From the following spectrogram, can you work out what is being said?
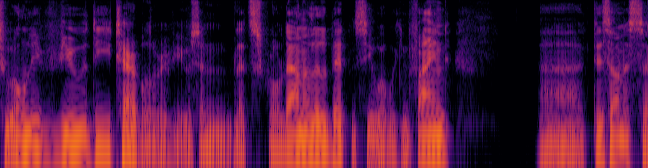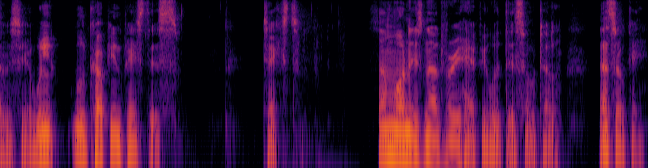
to only view the terrible reviews. And let's scroll down a little bit and see what we can find. Uh, dishonest service here. We'll, we'll copy and paste this text. Someone is not very happy with this hotel. That's okay.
